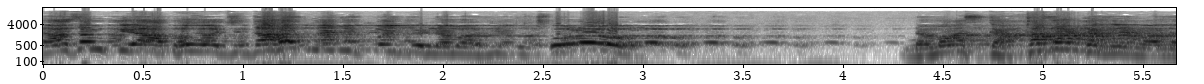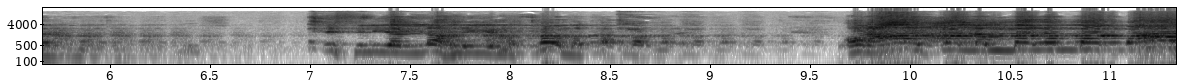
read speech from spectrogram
اعظم کی آپ ہوا اجداد میں بھی کوئی بھی نمازی تو چھوڑو۔ نماز کا قضا کرنے والا بھی۔ اس لیے اللہ نے یہ مقام عطا فرمایا۔ اور آج کا لمبا لمبا پاس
